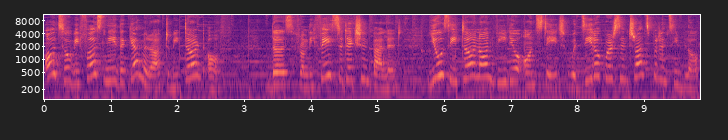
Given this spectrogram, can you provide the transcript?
Also, we first need the camera to be turned off. Thus, from the face detection palette, use the turn on video on stage with 0% transparency block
